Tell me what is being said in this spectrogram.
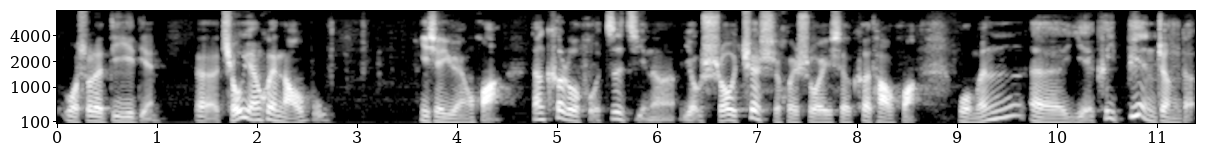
我说的第一点，呃，球员会脑补一些原话，但克洛普自己呢，有时候确实会说一些客套话。我们呃也可以辩证的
